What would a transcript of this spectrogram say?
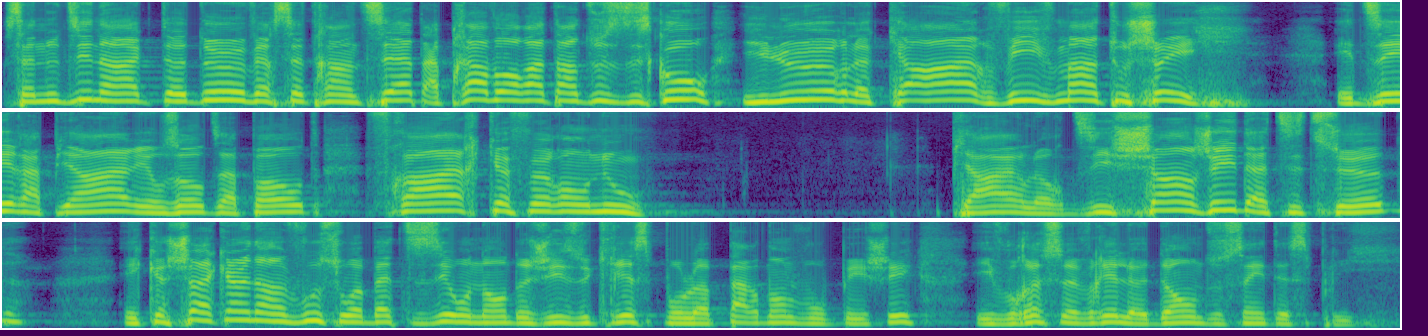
ça nous dit dans Acte 2, verset 37, après avoir entendu ce discours, il eurent le cœur vivement touché et dire à Pierre et aux autres apôtres, Frères, que ferons-nous? Pierre leur dit, changez d'attitude et que chacun d'entre vous soit baptisé au nom de Jésus-Christ pour le pardon de vos péchés et vous recevrez le don du Saint-Esprit.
